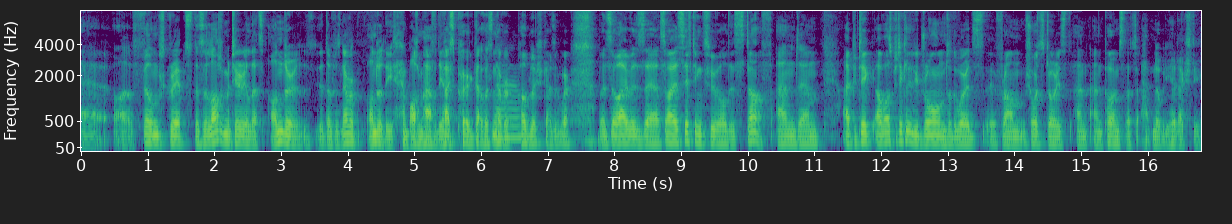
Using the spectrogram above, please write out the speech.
uh, uh, film scripts. There's a lot of material that's under that was never under the bottom half of the iceberg that was never Wow. published, as it were. But so I was, uh, so I was sifting through all this stuff, and um, I partic- I was particularly drawn to the words from short stories and, and poems that nobody had actually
